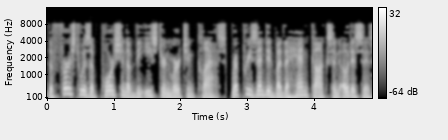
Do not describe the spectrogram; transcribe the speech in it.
The first was a portion of the Eastern merchant class, represented by the Hancocks and Otises,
